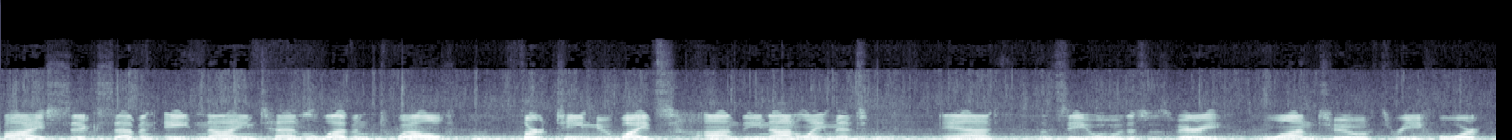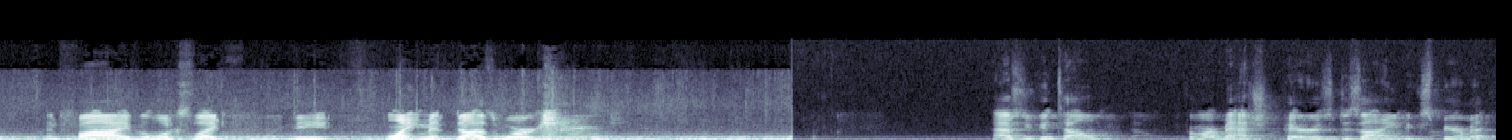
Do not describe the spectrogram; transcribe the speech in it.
five, six, seven, eight, nine, 10, 11, 12, 13 new bites on the non-ointment. And let's see, ooh, this is very, one, two, three, four, and five. It looks like the ointment does work. as you can tell from our matched pairs designed experiment,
